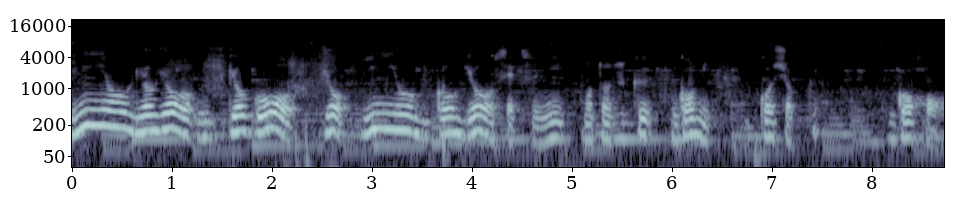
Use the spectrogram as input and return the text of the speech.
引用漁業、漁業、漁、引用語行説に基づく五味、五色、五法。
